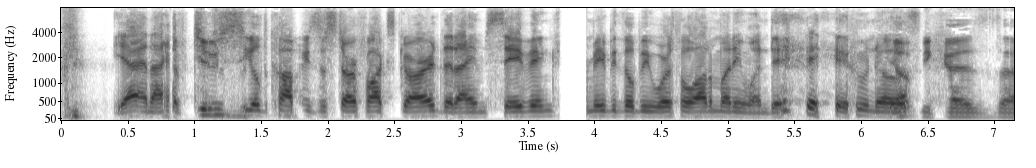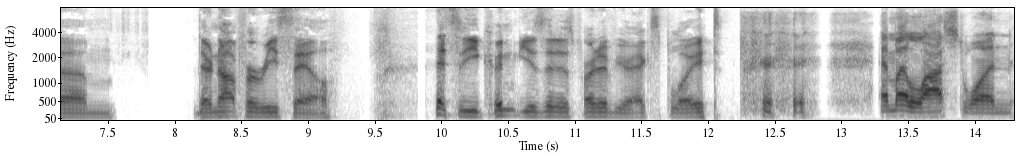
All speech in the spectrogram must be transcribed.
Yeah, and I have two sealed copies of Star Fox Guard that I am saving. Maybe they'll be worth a lot of money one day. Who Yep, knows? because um, they're not for resale. so you couldn't use it as part of your exploit. and my last one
